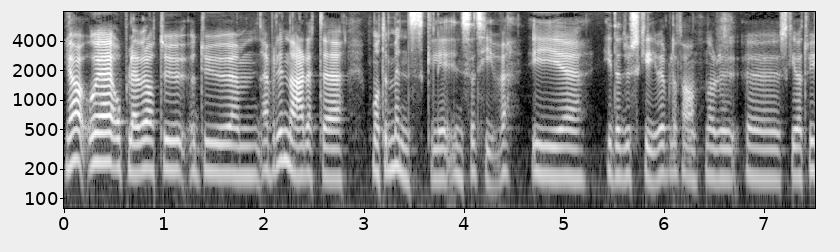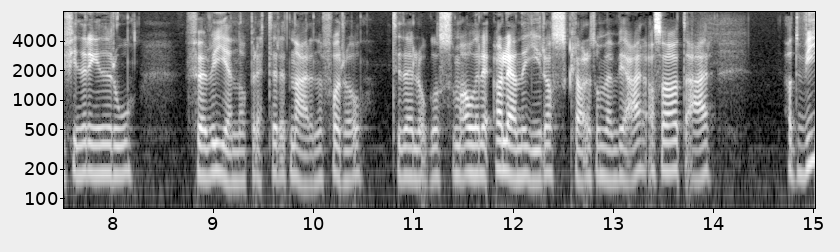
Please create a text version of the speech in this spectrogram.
Ja, og jeg opplever at du, du um, er veldig nær dette måte, menneskelige initiativet i, uh, i, det du skriver, bl.a. når du uh, skriver at vi finner ingen ro før vi gjenoppretter et nærende forhold til det logos som alene gir oss klarhet om hvem vi er. Altså at er at vi,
